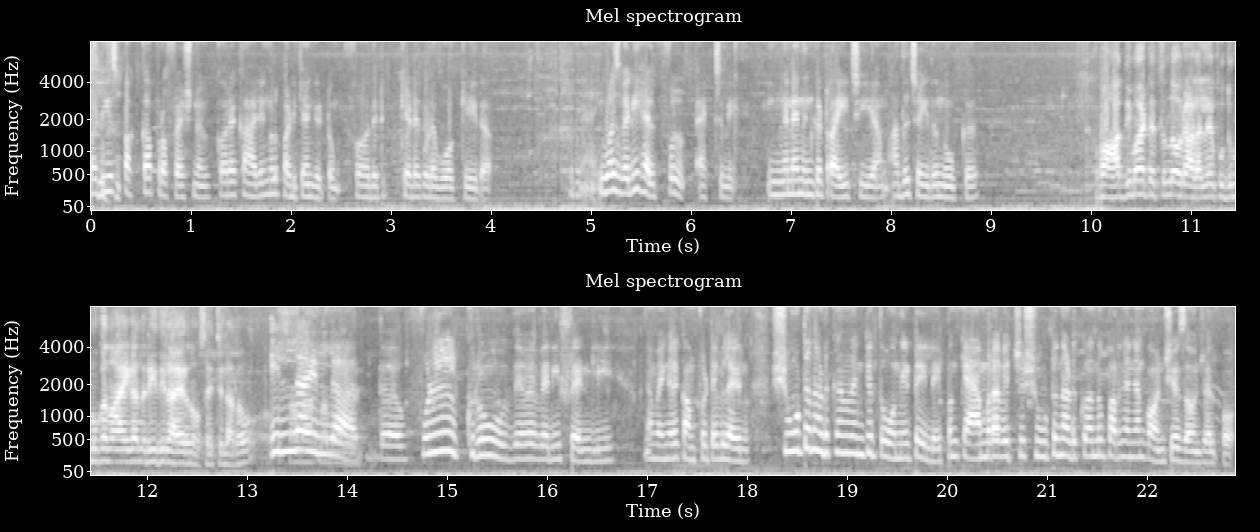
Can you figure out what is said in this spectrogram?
ബട്ട് ഈസ് പക്ക പ്രൊഫഷണൽ കുറേ കാര്യങ്ങൾ പഠിക്കാൻ കിട്ടും ഫഹദിക്കയുടെ കൂടെ വർക്ക് ചെയ്ത. He was very helpful actually ഇങ്ങനെ നിനക്ക് ട്രൈ ചെയ്യാം. അത് ചെയ്ത് നോക്ക്. അപ്പോൾ ആദ്യമായിട്ട് എത്തുന്ന ഒരാൾ അല്ലെങ്കിൽ പുതുമുഖ നായിക എന്ന രീതിയിലായിരുന്നോ സെറ്റിൽ അതോ ഇല്ല ഇല്ല. Full crew they very friendly ഞാൻ ഭയങ്കര കംഫർട്ടബിൾ ആയിരുന്നു. ഷൂട്ട് നടക്കുന്നത് എനിക്ക് തോന്നിയിട്ടില്ല. ഇപ്പം ക്യാമറ വെച്ച് ഷൂട്ട് നടക്കുക എന്ന് പറഞ്ഞാൽ ഞാൻ കോൺഷ്യസ് ആവും ചിലപ്പോൾ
